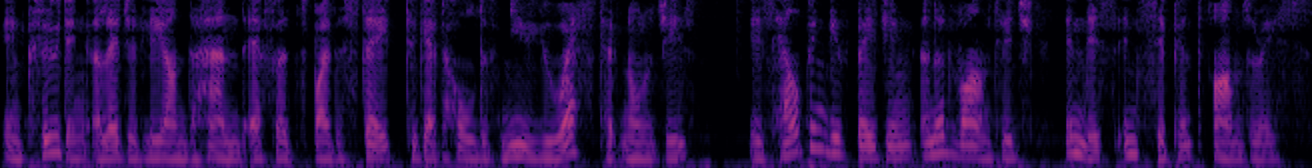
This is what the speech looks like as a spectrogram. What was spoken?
including allegedly underhand efforts by the state to get hold of new US technologies, is helping give Beijing an advantage in this incipient arms race.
